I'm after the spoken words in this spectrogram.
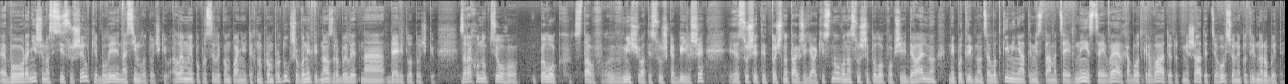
Е, Бо раніше у нас всі сушилки були на 7 лоточків, але ми попросили компанію Технопромпродукт, щоб вони під нас зробили на 9 лоточків. За рахунок цього пилок став е, вміщувати сушка більше, е, сушити точно так же якісно. Вона сушить пилок взагалі ідеально. Не потрібно це лотки міняти містами, цей вниз, цей вверх, або відкривати, тут мішати. Цього всього не потрібно робити.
